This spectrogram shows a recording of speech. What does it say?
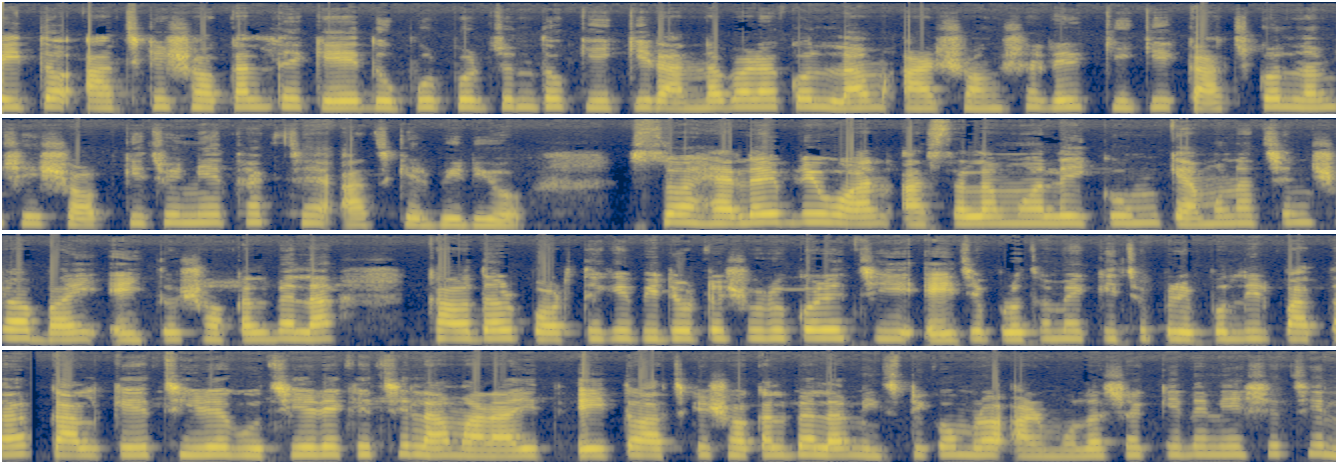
এই তো আজকে সকাল থেকে দুপুর পর্যন্ত কি কি রান্না বাড়া করলাম আর সংসারের কি কি কাজ করলাম, সেই সব কিছুই নিয়ে থাকছে আজকের ভিডিও। সো হ্যালো এভরিওয়ান আসসালামু আলাইকুম, কেমন আছেন সবাই? এই তো সকালবেলা খাওয়া দাওয়ার পর থেকে ভিডিওটা শুরু করেছি। এই যে প্রথমে কিছু প্রেপল্লির পাতা কালকে ছিঁড়ে গুছিয়ে রেখেছিলাম আর এই তো আজকে সকালবেলা মিষ্টি কুমড়ো আর মূলা শাক কিনে নিয়ে এসেছিল।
